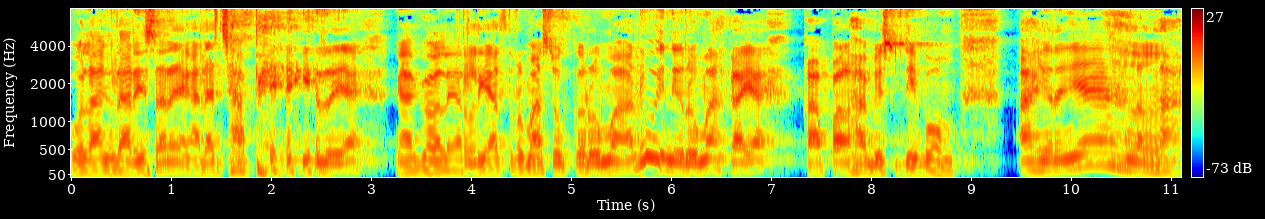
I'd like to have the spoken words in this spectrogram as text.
Pulang dari sana yang ada capek gitu ya. Ngagoler lihat rumah masuk ke rumah. Aduh ini rumah kayak kapal habis dibom. Akhirnya lelah.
